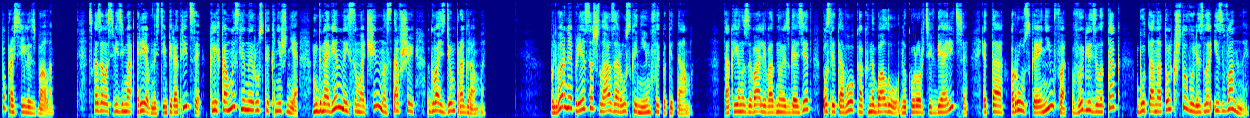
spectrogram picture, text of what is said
попросили с бала. Сказалась, видимо, ревность императрицы к легкомысленной русской княжне, мгновенно и самочинно ставшей гвоздем программы. Бульварная пресса шла за русской нимфой по пятам. Так ее называли в одной из газет после того, как на балу на курорте в Биорице эта русская нимфа выглядела так, будто она только что вылезла из ванны.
